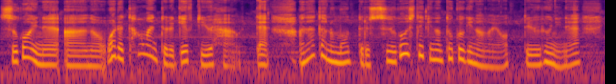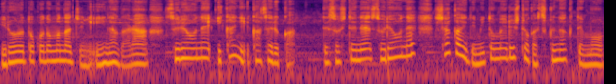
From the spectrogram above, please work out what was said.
すごいねあの What a talented gift you have って。あなたの持ってるすごい素敵な特技なのよっていうふうにねいろいろと子供たちに言いながらそれをねいかに活かせるか。でそしてねそれをね社会で認める人が少なくても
